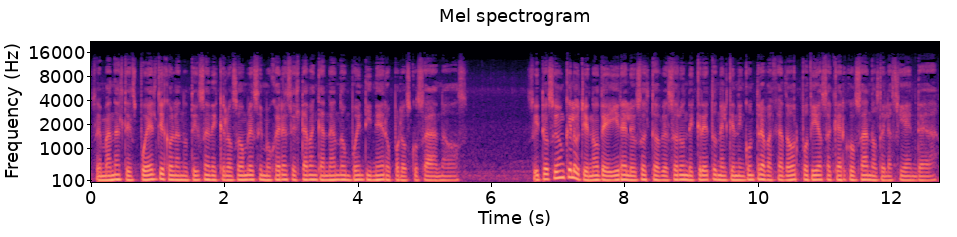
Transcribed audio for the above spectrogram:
Semanas después llegó la noticia de que los hombres y mujeres estaban ganando un buen dinero por los gusanos. Situación que lo llenó de ira y lo hizo establecer un decreto en el que ningún trabajador podía sacar gusanos de la hacienda.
